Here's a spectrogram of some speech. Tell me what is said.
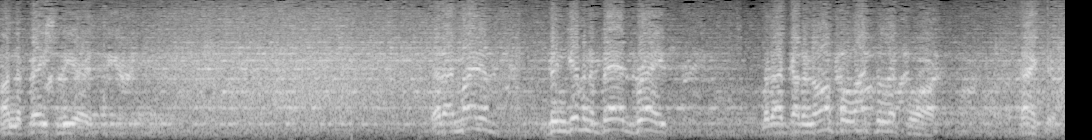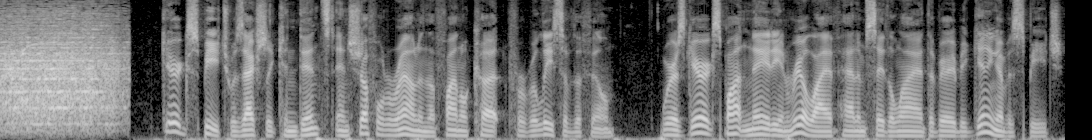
on the face of the earth. That I might have been given a bad break, but I've got an awful lot to live for. Thank you. Gehrig's speech was actually condensed and shuffled around in the final cut for release of the film. Whereas Gehrig's spontaneity in real life had him say the line at the very beginning of his speech,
